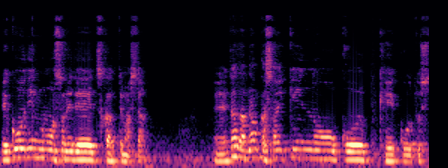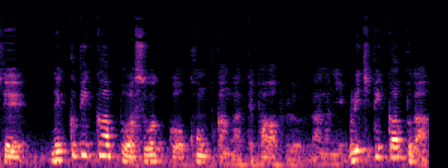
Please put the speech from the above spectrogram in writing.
レコーディングもそれで使ってました。えーただなんか最近のこう傾向として、ネックピックアップはすごくこうコンプ感があってパワフルなのに、ブリッジピックアップが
